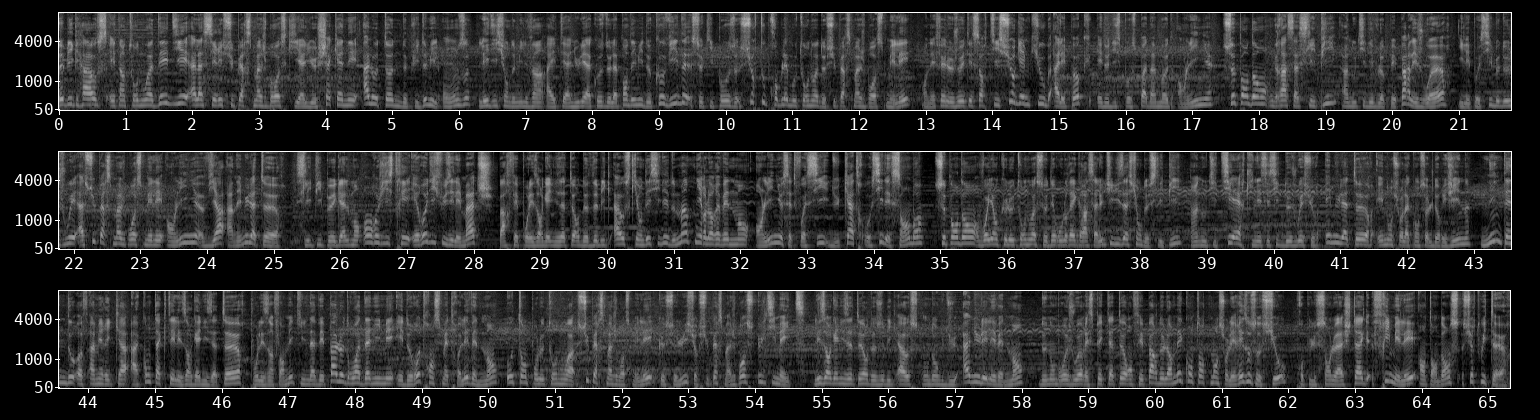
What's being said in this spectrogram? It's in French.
The Big House est un tournoi dédié à la série Super Smash Bros qui a lieu chaque année à l'automne depuis 2011. L'édition 2020 a été annulée à cause de la pandémie de Covid, ce qui pose surtout problème au tournoi de Super Smash Bros Melee. En effet, le jeu était sorti sur GameCube à l'époque et ne dispose pas d'un mode en ligne. Cependant, grâce à Sleepy, un outil développé par les joueurs, il est possible de jouer à Super Smash Bros Melee en ligne via un émulateur. Sleepy peut également enregistrer et rediffuser les matchs, parfait pour les organisateurs de The Big House qui ont décidé de maintenir leur événement en ligne cette fois-ci du 4 au 6 décembre. Cependant, voyant que le tournoi se déroulerait grâce à l'utilisation de Sleepy, un outil tiers qui nécessite de jouer sur émulateur et non sur la console d'origine, Nintendo of America a contacté les organisateurs pour les informer qu'ils n'avaient pas le droit d'animer et de retransmettre l'événement, autant pour le tournoi Super Smash Bros Melee que celui sur Super Smash Bros Ultimate. Organisateurs de The Big House ont donc dû annuler l'événement. De nombreux joueurs et spectateurs ont fait part de leur mécontentement sur les réseaux sociaux, propulsant le hashtag FreeMelee en tendance sur Twitter.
